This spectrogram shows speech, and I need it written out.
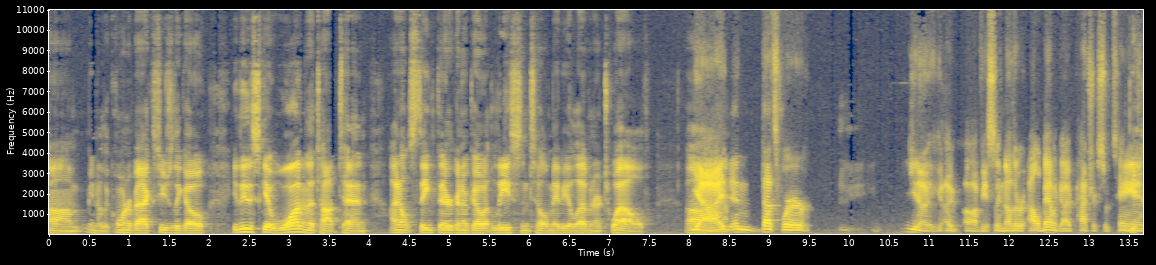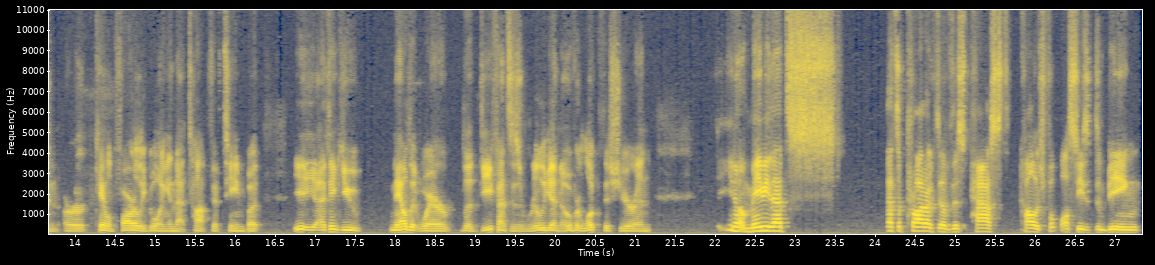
Um, you know, the cornerbacks usually go, you at least get one in the top 10. I don't think they're going to go at least until maybe 11 or 12. Um, yeah, and that's where you know, obviously another Alabama guy, Patrick Surtain yeah. or Caleb Farley going in that top 15. But I think you nailed it where the defense is really getting overlooked this year. And, you know, maybe that's that's a product of this past college football season being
